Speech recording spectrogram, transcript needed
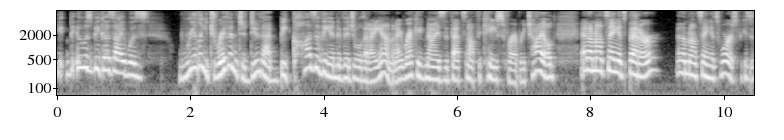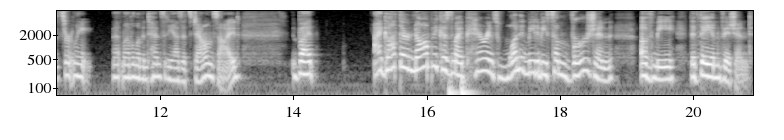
It was because I was really driven to do that because of the individual that I am. And I recognize that that's not the case for every child. And I'm not saying it's better and I'm not saying it's worse because it's certainly that level of intensity has its downside. But I got there not because my parents wanted me to be some version of me that they envisioned.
